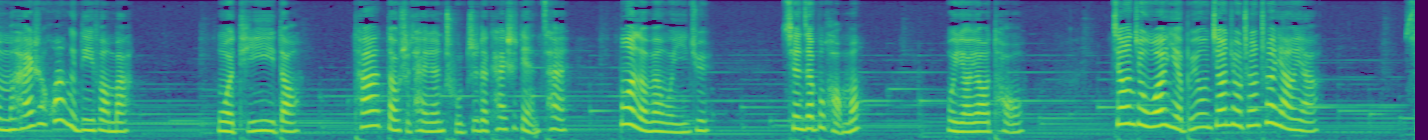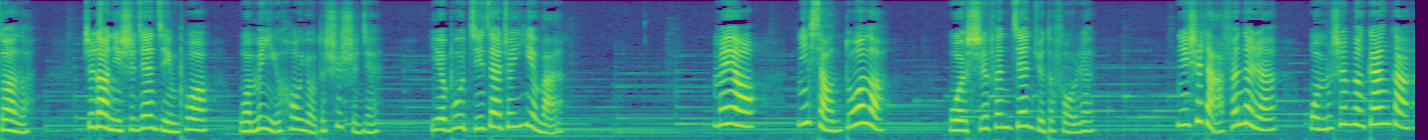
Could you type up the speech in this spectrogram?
我们还是换个地方吧，我提议道。他倒是泰然处之的开始点菜，末了问我一句：“现在不好吗？”我摇摇头，将就我也不用将就成这样呀。算了，知道你时间紧迫，我们以后有的是时间，也不急在这一晚。没有，你想多了。我十分坚决的否认。你是打分的人，我们身份尴尬。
